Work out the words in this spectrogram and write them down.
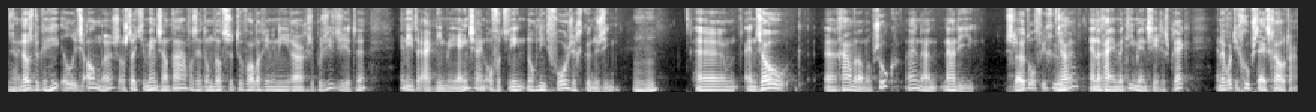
Ja. En dat is natuurlijk heel iets anders als dat je mensen aan tafel zet omdat ze toevallig in een hiërarchische positie zitten en die het er eigenlijk niet mee eens zijn of het niet- nog niet voor zich kunnen zien. Mhm. Ehm, en zo eh, gaan we dan op zoek hè, naar, naar die sleutelfiguren. Ja. En dan ga je met die mensen in gesprek. En dan wordt die groep steeds groter.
